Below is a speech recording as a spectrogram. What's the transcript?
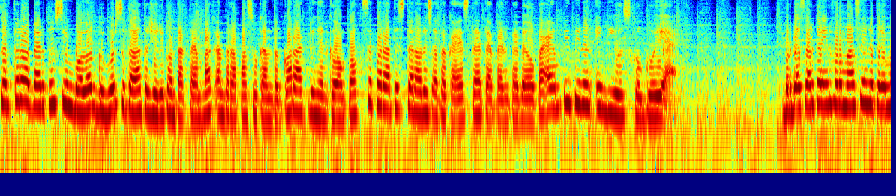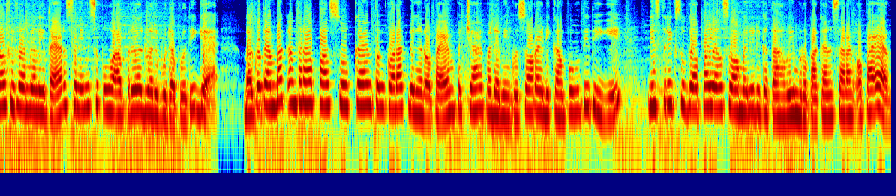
Serta Robertus Simbolon gugur setelah terjadi kontak tembak antara pasukan tengkorak dengan kelompok separatis teroris atau KST TPNP BOPM pimpinan Indius Kogoya. Berdasarkan informasi yang diterima FIFA Militer Senin 10 April 2023, Baku tembak antara pasukan Tengkorak dengan OPM pecah pada minggu sore di Kampung Titigi, distrik Sugapa yang selama ini diketahui merupakan sarang OPM,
